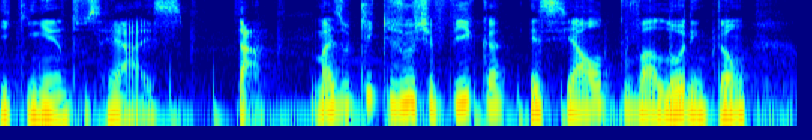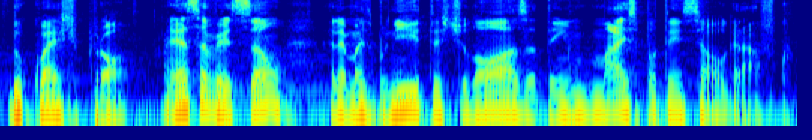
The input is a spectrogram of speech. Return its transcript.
2.500. Tá, mas o que, que justifica esse alto valor então do Quest Pro? Essa versão ela é mais bonita, estilosa, tem mais potencial gráfico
